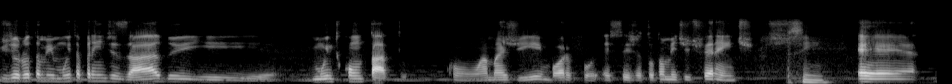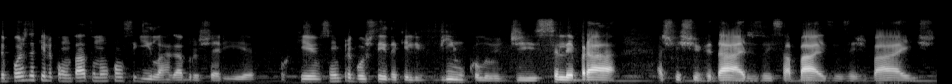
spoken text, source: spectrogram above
gerou também muito aprendizado e muito contato com a magia, embora for, seja totalmente diferente. Sim. É, depois daquele contato, não consegui largar a bruxaria, porque eu sempre gostei daquele vínculo de celebrar as festividades, os sabás, os esbais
